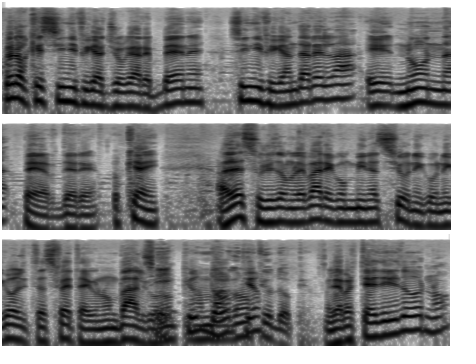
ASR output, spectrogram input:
Però che significa giocare bene? Significa andare là e non perdere, ok? Adesso ci sono le varie combinazioni con i gol di trasferta che non valgono, Sì, più, non doppio. valgono più doppio. Nella partita di ritorno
